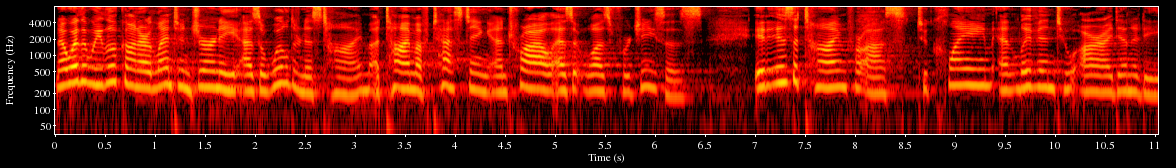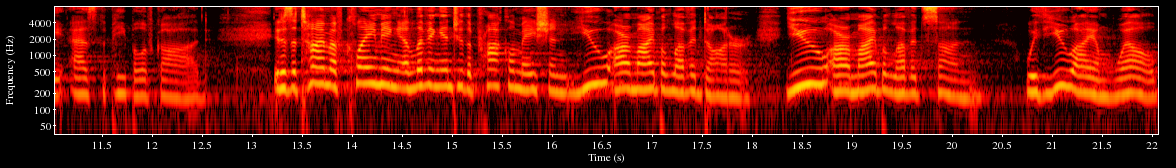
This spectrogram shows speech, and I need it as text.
Now, whether we look on our Lenten journey as a wilderness time, a time of testing and trial as it was for Jesus, it is a time for us to claim and live into our identity as the people of God. It is a time of claiming and living into the proclamation You are my beloved daughter, you are my beloved son. With you I am well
